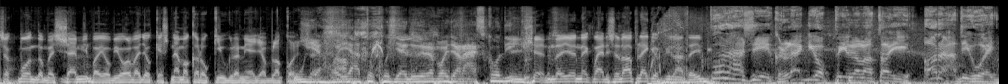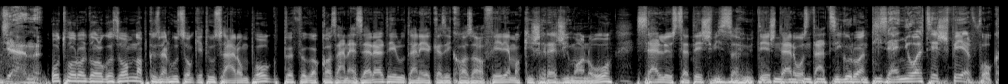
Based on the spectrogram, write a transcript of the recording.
Csak mondom, hogy semmi bajom, jól vagyok, és nem akarok kiugrani egy ablakon Ugye sem. halljátok, hogy előre magyarázkodik? Igen, de jönnek már is a nap legjobb pillanatai. Balázsék legjobb pillanatai a Rádió egyen. Otthonról dolgozom, napközben 22-23 fok, pöfög a kazán ezerrel, délután érkezik haza a férjem, a kis rezsimanó, szellőztetés, visszahűtés, termosztát szigorúan 18 és fél fok.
